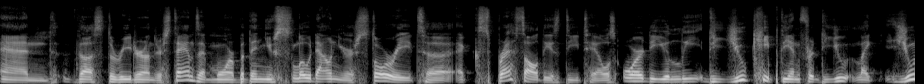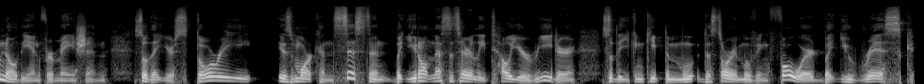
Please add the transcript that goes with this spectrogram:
And thus the reader understands it more, but then you slow down your story to express all these details, or do you le- do you keep the info? Do you like you know the information so that your story is more consistent, but you don't necessarily tell your reader so that you can keep the mo- the story moving forward, but you risk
